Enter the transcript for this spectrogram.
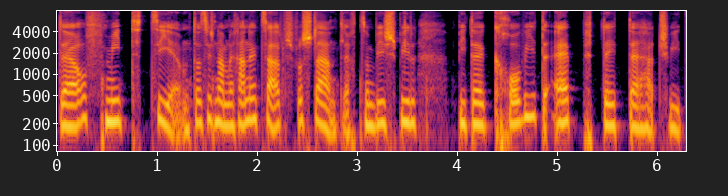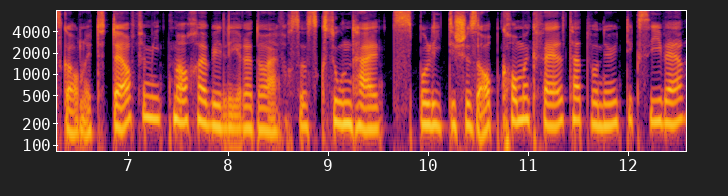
darf mitziehen. Und das ist nämlich auch nicht selbstverständlich. Zum Beispiel bei der Covid-App hat die Schweiz gar nicht dürfen mitmachen, weil ihr da einfach so ein gesundheitspolitisches Abkommen gefehlt hat, das nötig gewesen wäre.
